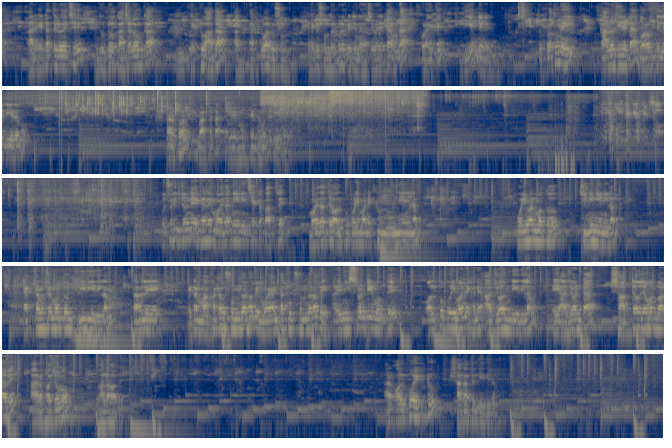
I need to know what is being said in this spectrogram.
আর এটাতে রয়েছে দুটো কাঁচা লঙ্কা, একটু আদা আর এক কোয়া রসুন। এটাকে সুন্দর করে বেটে নেওয়া আছে এবার এটা আমরা কড়াইতে দিয়ে নেড়ে নেব। তো প্রথমেই কালো জিরেটা গরম তেলে দিয়ে দেব। তারপর বাটাটা এবার এর মধ্যে তেলের মধ্যে দিয়ে দেবো। কচুরির জন্য এখানে ময়দা নিয়ে নিয়েছি একটা পাত্রে। ময়দাতে অল্প পরিমাণ একটু নুন নিয়ে নিলাম। পরিমাণ মতো চিনি নিয়ে নিলাম। এক চামচের মতো ঘি দিয়ে দিলাম। তাহলে এটা মাখাটাও সুন্দর হবে, ময়ানটা খুব সুন্দর হবে। আর এই মিশ্রণটির মধ্যে অল্প পরিমাণ এখানে আজওয়ান দিয়ে দিলাম। এই আজওয়ানটা স্বাদটাও যেমন বাড়াবে আর হজমও ভালো হবে। আর অল্প একটু সাদা তেল দিয়ে দিলাম।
